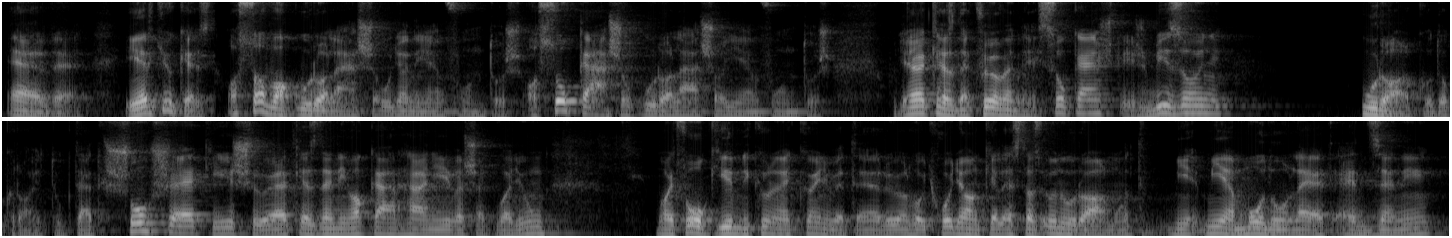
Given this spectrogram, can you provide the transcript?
erre. Értjük ezt? A szavak uralása ugyanilyen fontos, a szokások uralása ilyen fontos. Hogy elkezdek fölvenni egy szokást, és bizony uralkodok rajtuk. Tehát sose késő elkezdeni, akárhány évesek vagyunk, majd fogok írni külön egy könyvet erről, hogy hogyan kell ezt az önuralmat, milyen módon lehet edzeni.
